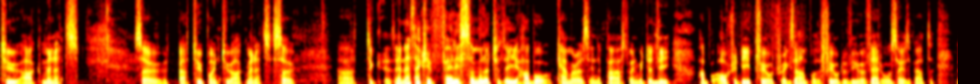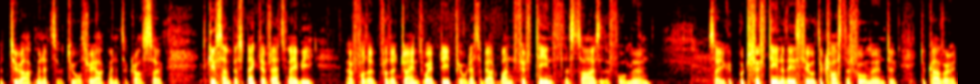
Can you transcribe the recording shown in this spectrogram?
two arc minutes. So about 2.2 arc minutes. So Uh, to, and that's actually fairly similar to the Hubble cameras in the past when we did the Hubble Ultra Deep Field, for example. The field of view of that also is about two arc minutes, or two or three arc minutes across. So, to give some perspective, that's maybe uh, for the for the James Webb Deep Field, that's about one fifteenth the size of the full moon. So you could put 15 of these fields across the full moon to, to cover it.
